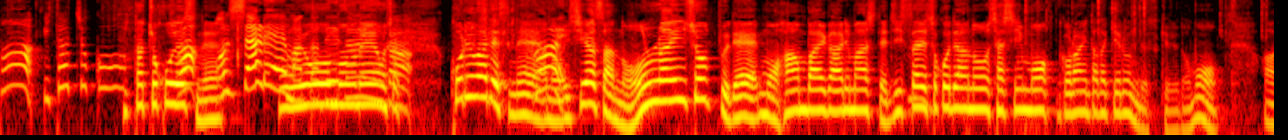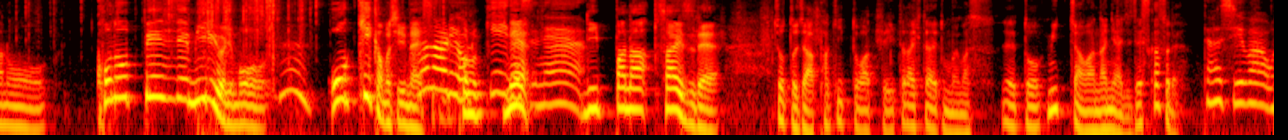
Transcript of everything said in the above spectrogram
あ、板チョコ。板チョコですね。あおしゃれ、またデザイねおしゃれンが。これはですね、はいあの、石屋さんのオンラインショップでもう販売がありまして、実際そこであの、写真もご覧いただけるんですけれども、あの、このページで見るよりも、大きいかもしれないです。かなり大きいですね。立派なサイズで、ちょっとじゃあパキッと割っていただきたいと思います。えっ、と、みっちゃんは何味ですかそれ？私はお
